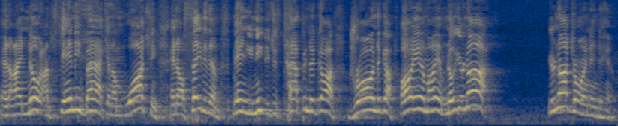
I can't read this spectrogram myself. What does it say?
And I know it. I'm standing back and I'm watching, and I'll say to them, Man, you need to just tap into God, draw into God. I am, I am. No, you're not. You're not drawing into Him.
